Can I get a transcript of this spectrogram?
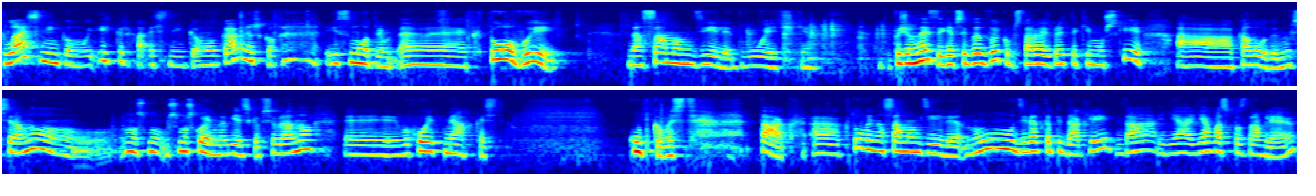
классненькому и красненькому камешку. И смотрим, э, кто вы на самом деле, двоечки. Причем, знаете, я всегда двойкам стараюсь брать такие мужские а, колоды, но все равно, ну, с, мужской энергетикой все равно э, выходит мягкость, кубковость. Так, э, кто вы на самом деле? Ну, девятка педаклей, да, я, я вас поздравляю.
